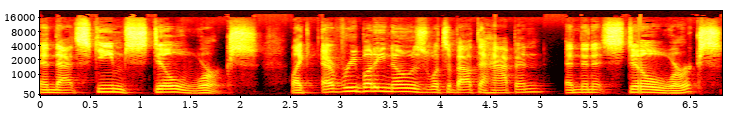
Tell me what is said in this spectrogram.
and that scheme still works. Like everybody knows what's about to happen and then it still works.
